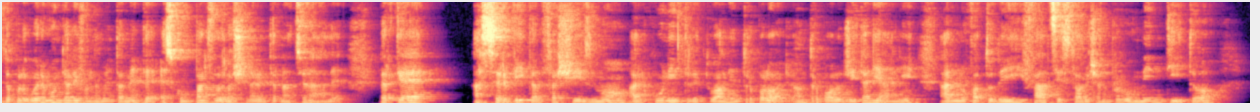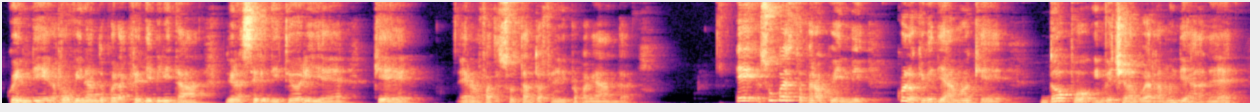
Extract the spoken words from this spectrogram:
dopo le guerre mondiali fondamentalmente è scomparsa dallo scenario internazionale perché asservita al fascismo, alcuni intellettuali antropologi, antropologi italiani hanno fatto dei falsi storici, hanno proprio mentito, quindi rovinando poi la credibilità di una serie di teorie che erano fatte soltanto a fine di propaganda. E su questo però quindi quello che vediamo è che dopo invece la guerra mondiale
